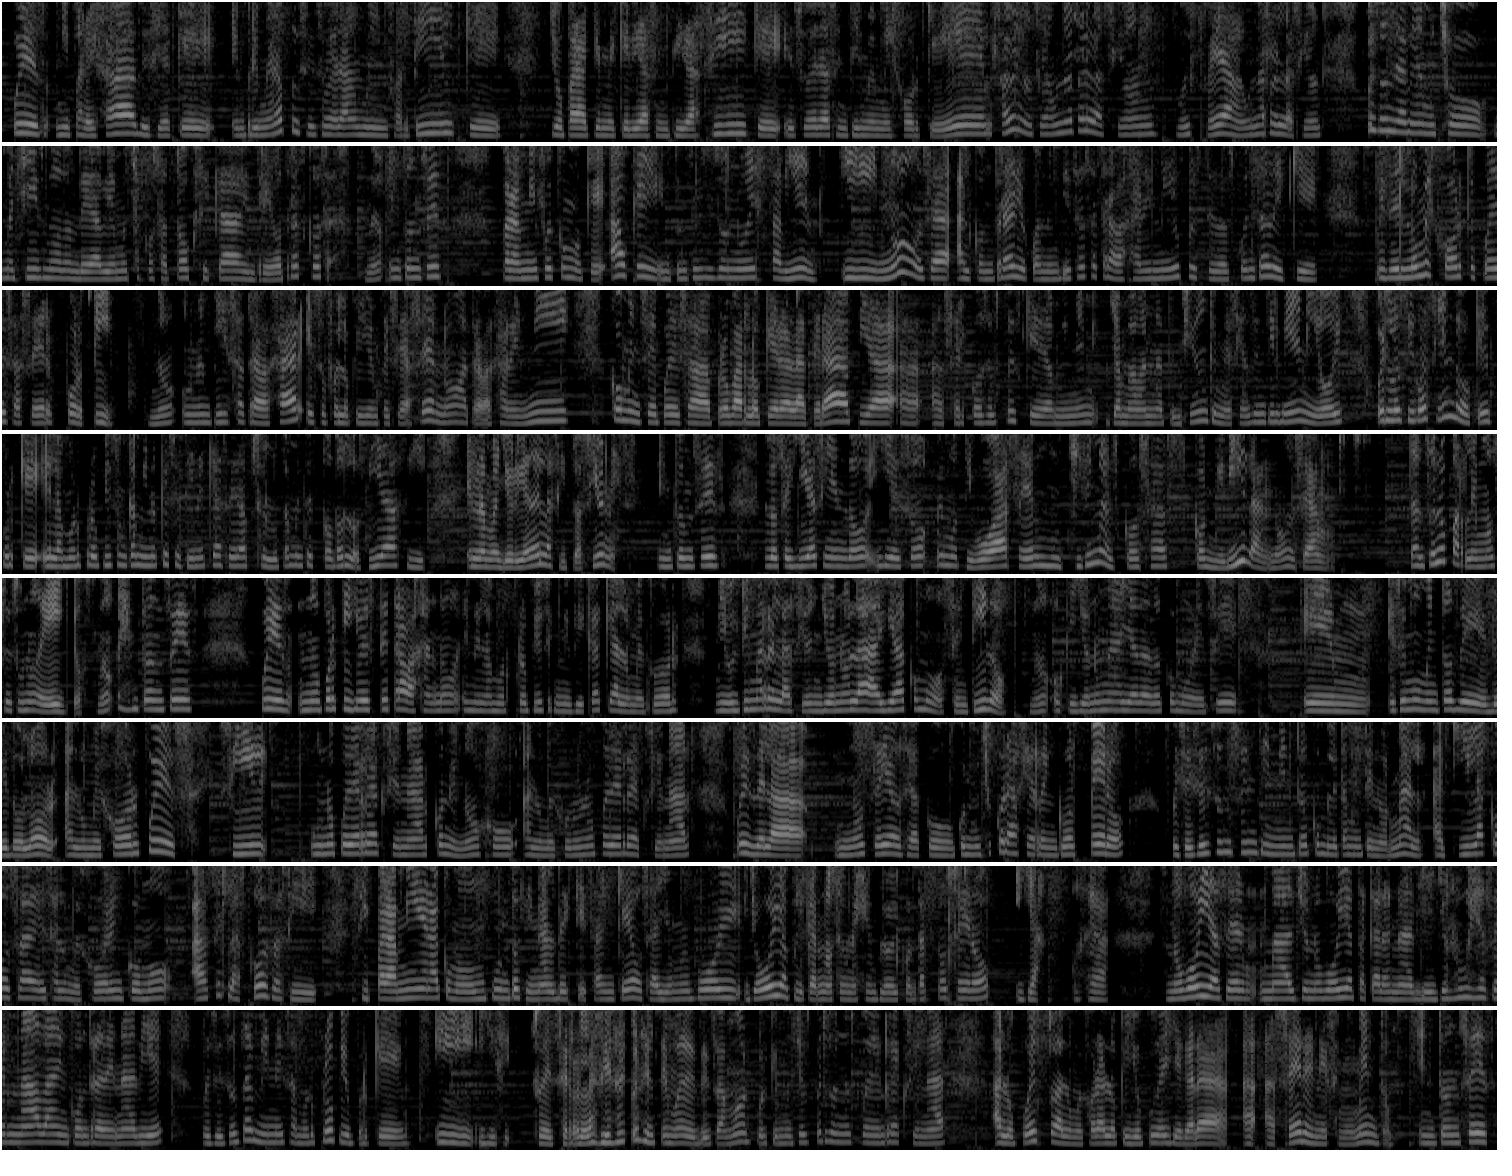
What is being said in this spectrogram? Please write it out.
pues mi pareja decía que en primera pues eso era muy infantil, que yo para qué me quería sentir así, que eso era sentirme mejor que él, ¿saben? O sea, una relación muy fea, una relación pues donde había mucho machismo, donde había mucha cosa tóxica, entre otras cosas, ¿no? Entonces, para mí fue como que, ah, ok, entonces eso no está bien. Y no, o sea, al contrario, cuando empiezas a trabajar en ello, pues te das cuenta de que pues es lo mejor que puedes hacer por ti, ¿no? Uno empieza a trabajar, eso fue lo que yo empecé a hacer, ¿no? A trabajar en mí, comencé pues a probar lo que era la terapia, a, hacer cosas pues que a mí me llamaban la atención, que me hacían sentir bien y hoy pues lo sigo haciendo, ¿ok? Porque el amor propio es un camino que se tiene que hacer absolutamente todos los días y en la mayoría de las situaciones. Entonces lo seguí haciendo y eso me motivó a hacer muchísimas cosas con mi vida, ¿no? O sea, tan solo parlemos es uno de ellos, ¿no? Entonces, pues no porque yo esté trabajando en el amor propio significa que a lo mejor mi última relación yo no la haya como sentido, ¿no? O que yo no me haya dado como ese, em, ese momento de, dolor. A lo mejor pues sí uno puede reaccionar con enojo, a lo mejor uno puede reaccionar pues de la, no sé, o sea, con mucho coraje, rencor, pero pues ese es un sentimiento completamente normal. Aquí la cosa es a lo mejor en cómo haces las cosas y si para mí era como un punto final de que, ¿saben qué? O sea, yo me voy, yo voy a aplicar, no sé, un ejemplo del contacto cero y ya. O sea, no voy a hacer más, yo no voy a atacar a nadie, yo no voy a hacer nada en contra de nadie, pues eso también es amor propio, porque, y, y se relaciona con el tema de desamor, porque muchas personas pueden reaccionar al opuesto, a lo mejor a lo que yo pude llegar a, hacer en ese momento. Entonces,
